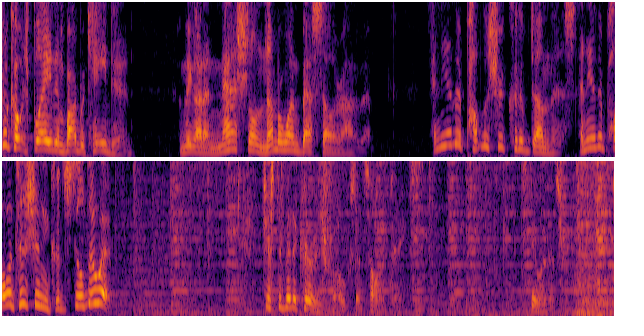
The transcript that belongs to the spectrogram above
what Coach Blade and Barbara Kay did, and they got a national number one bestseller out of it. Any other publisher could have done this. Any other politician could still do it. Just a bit of courage, folks. That's all it takes. Stay with us for a moment.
